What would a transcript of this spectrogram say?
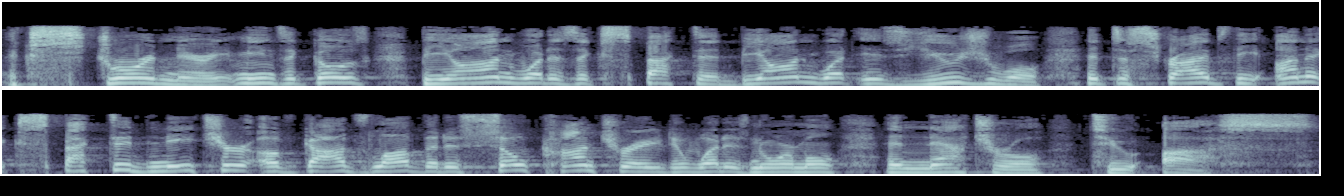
Extraordinary. It means it goes beyond what is expected, beyond what is usual. It describes the unexpected nature of God's love that is so contrary to what is normal and natural to us.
